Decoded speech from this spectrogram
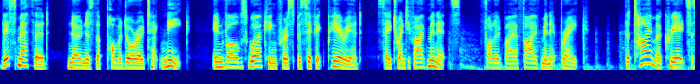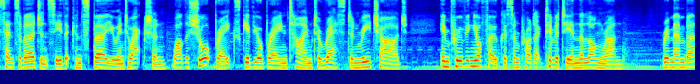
This method, known as the Pomodoro technique, involves working for a specific period, say 25 minutes, followed by a five-minute break. The timer creates a sense of urgency that can spur you into action, while the short breaks give your brain time to rest and recharge, improving your focus and productivity in the long run. Remember,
